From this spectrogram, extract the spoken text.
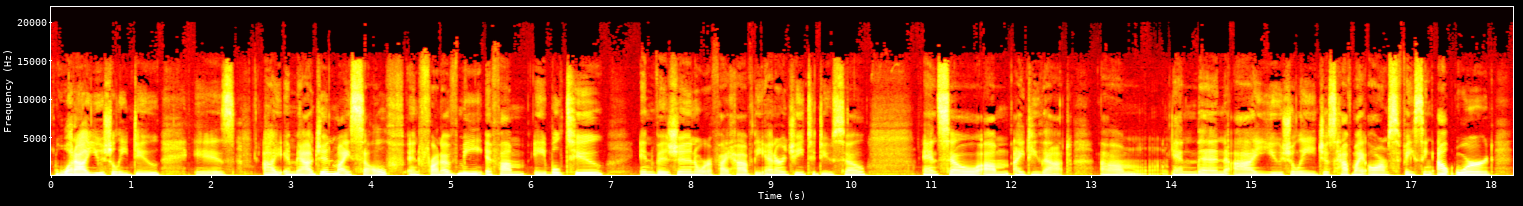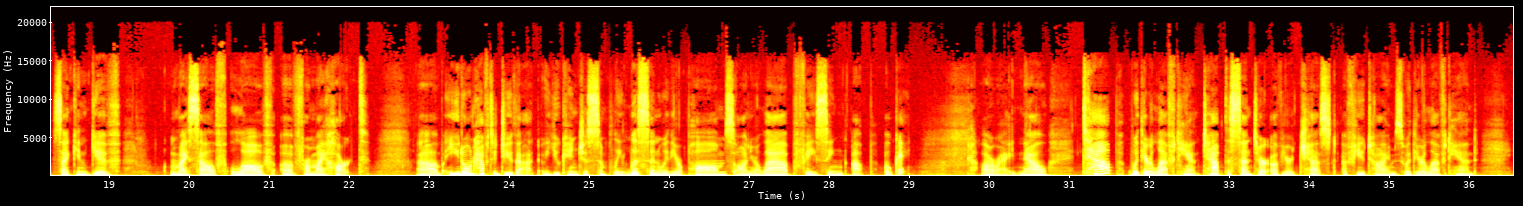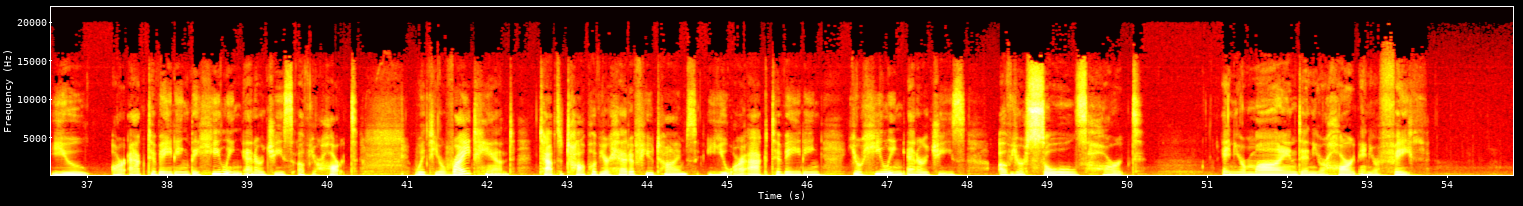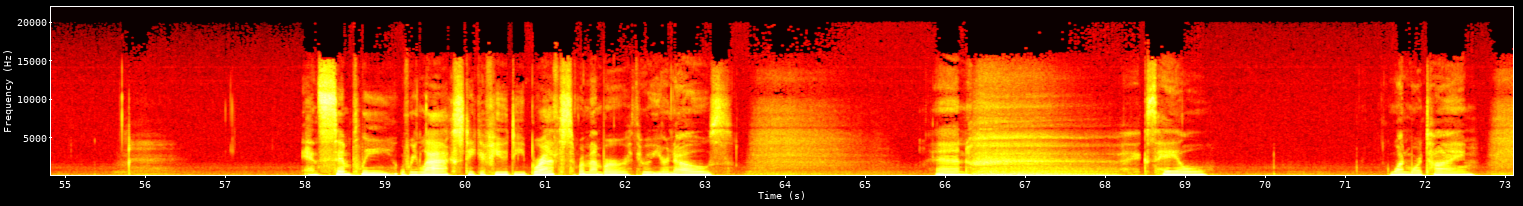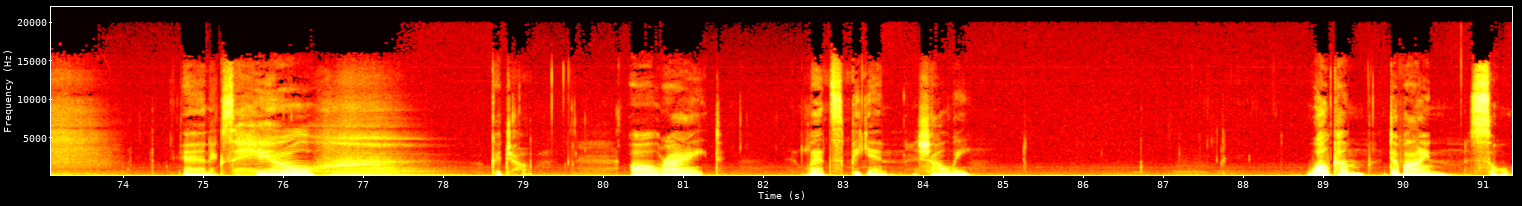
What I usually do is I imagine myself in front of me if I'm able to envision or if I have the energy to do so. And so um, I do that. Um, and then I usually just have my arms facing outward so I can give myself love uh, from my heart. Uh, you don't have to do that. You can just simply listen with your palms on your lap facing up. Okay? All right. Now, tap with your left hand. Tap the center of your chest a few times with your left hand. You are activating the healing energies of your heart. With your right hand, tap the top of your head a few times. You are activating your healing energies of your soul's heart and your mind and your heart and your faith. And simply relax, take a few deep breaths, remember through your nose. And exhale. One more time. And exhale. Good job. All right. Let's begin, shall we? Welcome, divine soul.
